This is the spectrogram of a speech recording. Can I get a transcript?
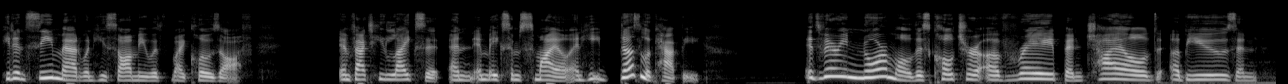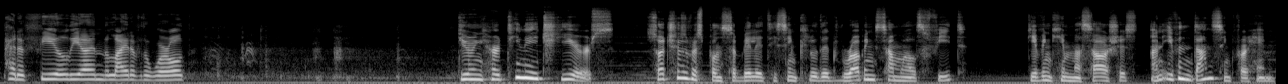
he didn't seem mad when he saw me with my clothes off. In fact, he likes it and it makes him smile and he does look happy. It's very normal, this culture of rape and child abuse and pedophilia in the light of the world. During her teenage years, Sochil's responsibilities included rubbing Samuel's feet, giving him massages, and even dancing for him,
